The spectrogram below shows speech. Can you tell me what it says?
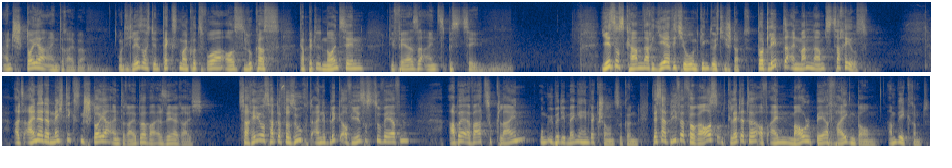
ein Steuereintreiber. Und ich lese euch den Text mal kurz vor aus Lukas Kapitel 19, die Verse 1 bis 10. Jesus kam nach Jericho und ging durch die Stadt. Dort lebte ein Mann namens Zachäus. Als einer der mächtigsten Steuereintreiber war er sehr reich. Zachäus hatte versucht, einen Blick auf Jesus zu werfen, aber er war zu klein, um über die Menge hinwegschauen zu können. Deshalb lief er voraus und kletterte auf einen Maulbeerfeigenbaum am Wegrand,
